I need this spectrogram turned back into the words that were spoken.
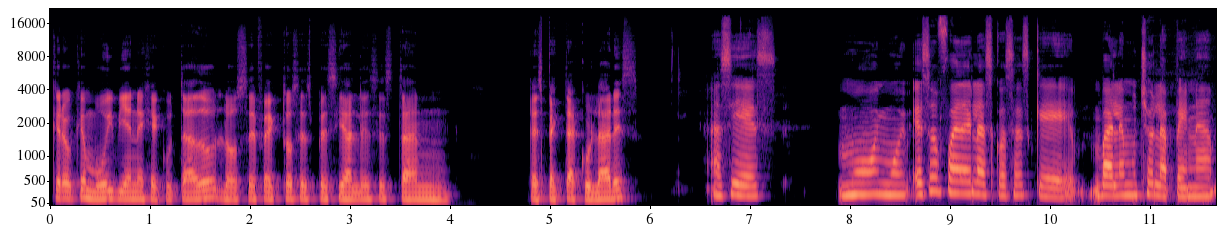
creo que muy bien ejecutado, los efectos especiales están espectaculares. Así es, muy, muy. Eso fue de las cosas que vale mucho la pena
